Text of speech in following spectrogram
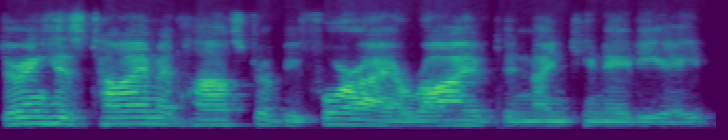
During his time at Hofstra before I arrived in 1988,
